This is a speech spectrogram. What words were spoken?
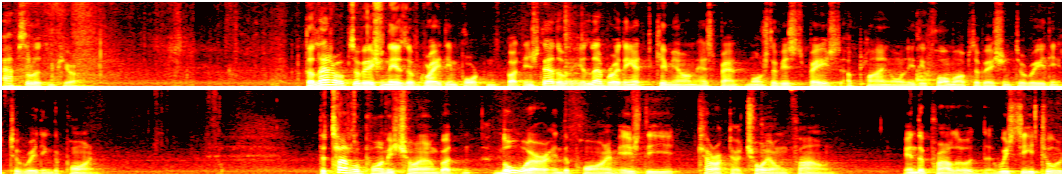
absolutely pure. The latter observation is of great importance, but instead of elaborating it, Kim Hyun has spent most of his space applying only the former observation to reading, to reading the poem. The title poem is Choyong, but nowhere in the poem is the character Choyong found. In the prelude, we see two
